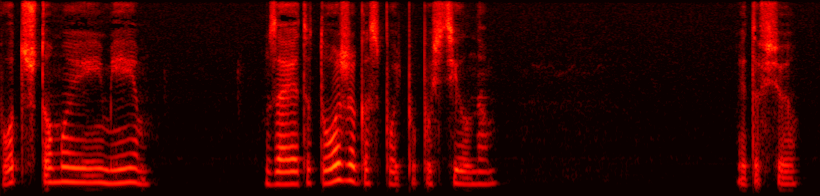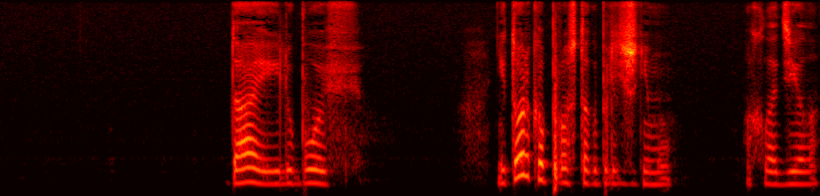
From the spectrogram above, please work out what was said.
Вот что мы имеем. За это тоже Господь попустил нам. Это все. Да, и любовь не только просто к ближнему охладела.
